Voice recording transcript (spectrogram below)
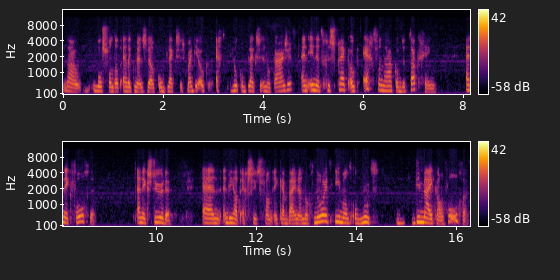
nou, los van dat elk mens wel complex is, maar die ook echt heel complex in elkaar zit. En in het gesprek ook echt van de hak op de tak ging. En ik volgde. En ik stuurde. En, en die had echt zoiets van: ik heb bijna nog nooit iemand ontmoet die mij kan volgen.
